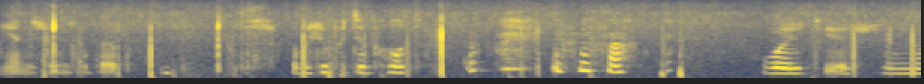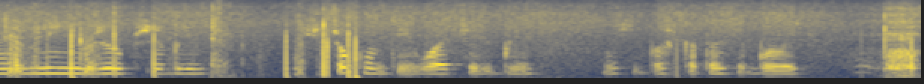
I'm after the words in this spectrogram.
Ні, не свинка Пепа. А любите плод. Ой, я ж на нині вже вообще, блін. Щокнутий вачер, блін. Наші башка трохи болить. Так.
